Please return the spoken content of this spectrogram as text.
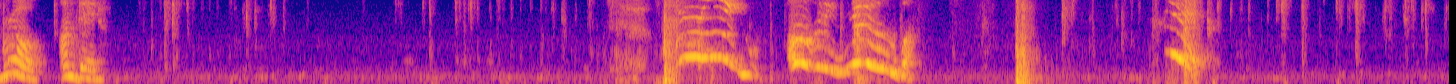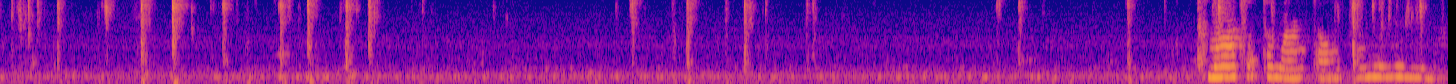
Bro, I'm dead. Ugly noob! Tomato, tomato, tomato.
